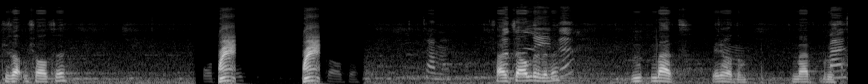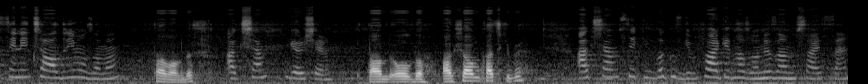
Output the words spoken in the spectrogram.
266 Tamam. Sen Adın çaldır neydi? beni. M- Mert. Benim adım. Mert Buruk. Ben seni çaldırayım o zaman. Tamamdır. Akşam görüşelim. Tamam oldu. Akşam kaç gibi? Akşam 8-9 gibi fark etmez o ne zaman müsaitsen.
